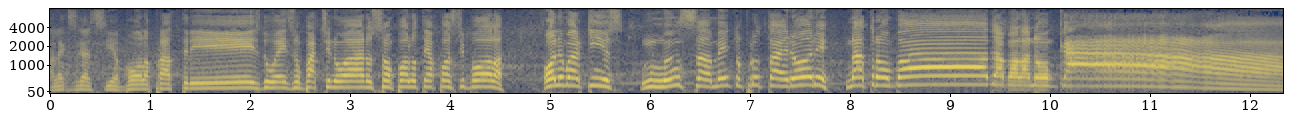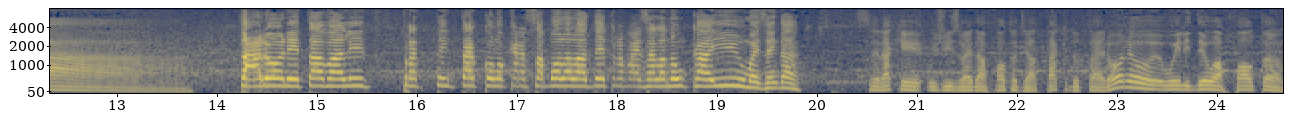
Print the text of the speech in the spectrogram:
Alex Garcia, bola para três do Enzo, bate no ar. O São Paulo tem a posse de bola. Olha o Marquinhos, um lançamento pro Tairone na trombada, a bola não cai! Tairone tava ali para tentar colocar essa bola lá dentro, mas ela não caiu, mas ainda Será que o juiz vai dar falta de ataque do Tairone ou ele deu a falta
